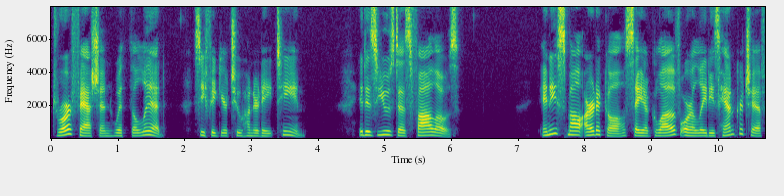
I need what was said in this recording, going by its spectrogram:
drawer fashion, with the lid. (See Fig. 218.) It is used as follows: Any small article, say a glove or a lady's handkerchief,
